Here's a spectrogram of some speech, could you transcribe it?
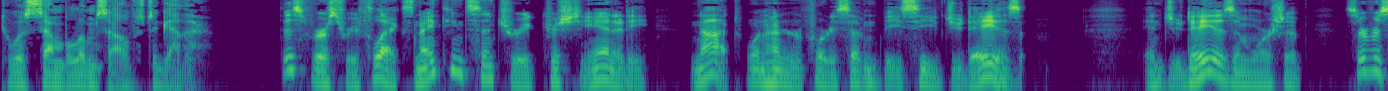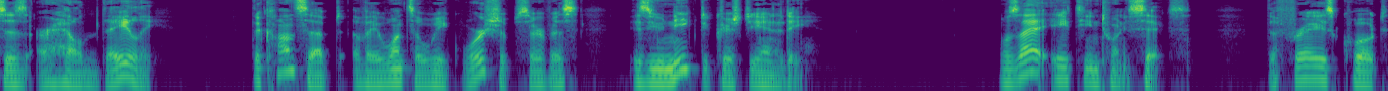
to assemble themselves together. This verse reflects 19th century Christianity, not 147 BC Judaism. In Judaism worship, services are held daily. The concept of a once a week worship service is unique to Christianity. Mosiah 1826. The phrase, quote,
